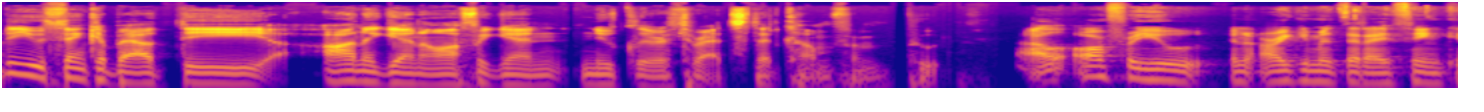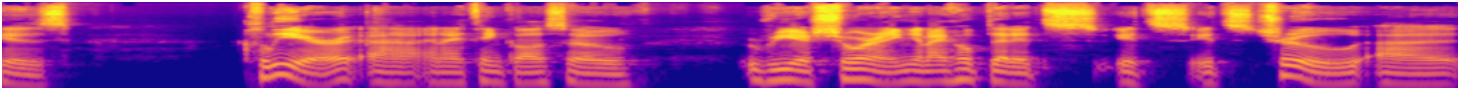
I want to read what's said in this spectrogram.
do you think about the on again, off again nuclear threats that come from Putin? I'll offer you an argument that I think is clear, uh, and I think also reassuring, and I hope that it's it's it's true. Uh,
